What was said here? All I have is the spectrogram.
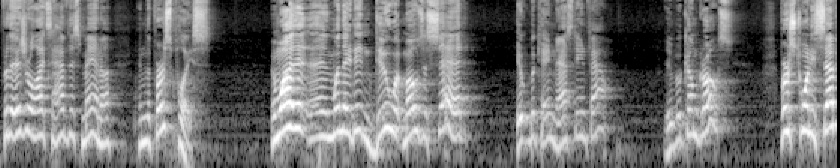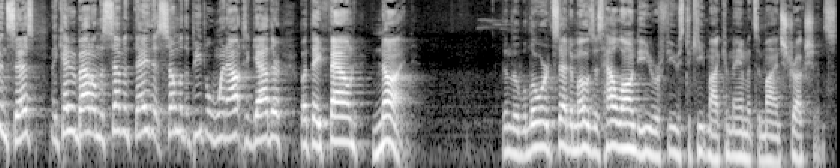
for the Israelites to have this manna in the first place. And why? They, and when they didn't do what Moses said, it became nasty and foul. It become gross. Verse 27 says, It came about on the seventh day that some of the people went out to gather, but they found none. Then the Lord said to Moses, How long do you refuse to keep my commandments and my instructions?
